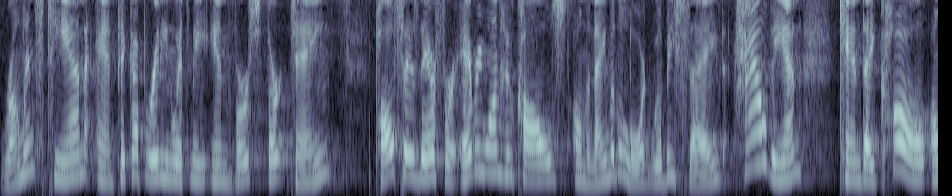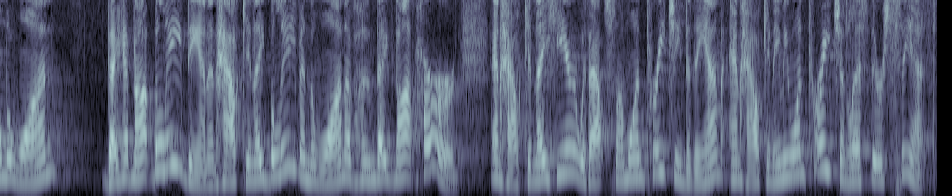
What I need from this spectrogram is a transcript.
Romans 10, and pick up reading with me in verse 13. Paul says there, For everyone who calls on the name of the Lord will be saved. How then can they call on the one they have not believed in? And how can they believe in the one of whom they've not heard? And how can they hear without someone preaching to them? And how can anyone preach unless they're sent?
